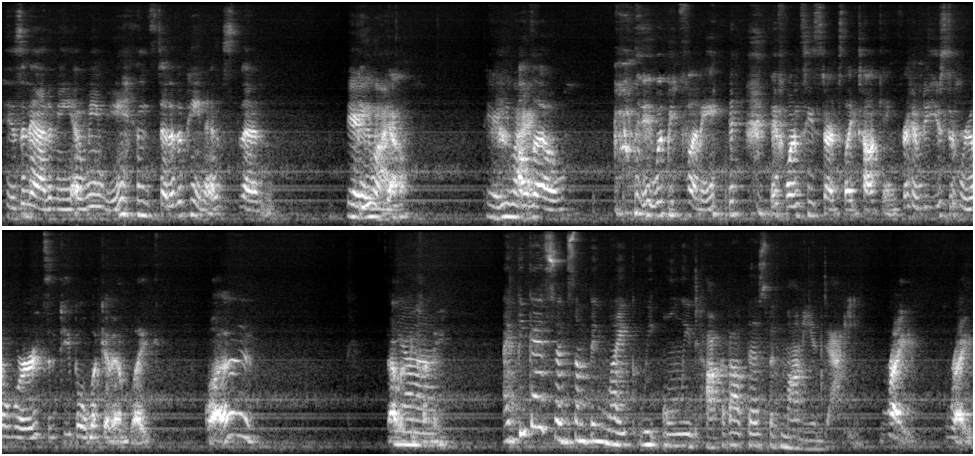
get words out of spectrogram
his anatomy a wee wee instead of a penis, then There you are. go. There you are. Although it would be funny if once he starts like talking for him to use the real words and people look at him like, what? That would Yeah. be funny. I think I said something like we only talk about this with mommy and daddy. Right, right.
